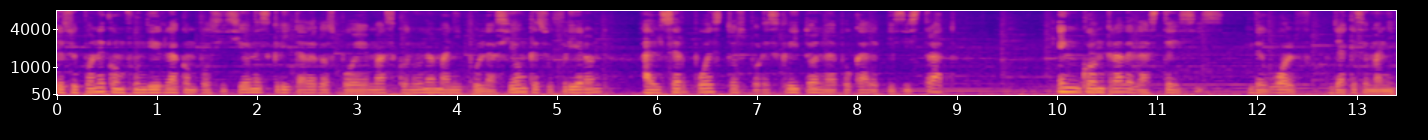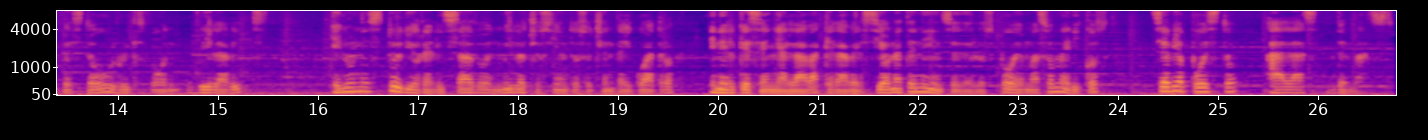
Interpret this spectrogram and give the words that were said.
que supone confundir la composición escrita de los poemas con una manipulación que sufrieron al ser puestos por escrito en la época de Pisistrato, en contra de las tesis de Wolff, ya que se manifestó Ulrich von Willeritz en un estudio realizado en 1884 en el que señalaba que la versión ateniense de los poemas homéricos se había puesto a las demás.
